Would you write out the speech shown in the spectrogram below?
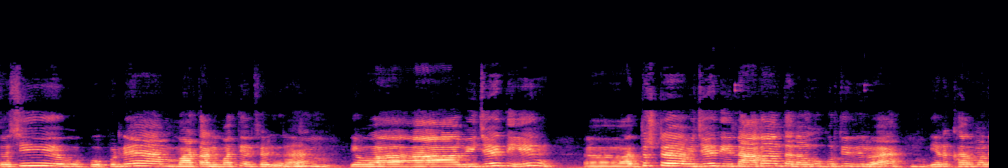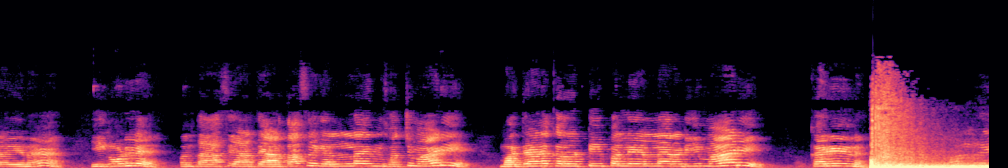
ಸಸಿ ಪುಣ್ಯ ಮಾಡ್ತಾನೆ ಮತ್ತೆ ಅಂತ ಹೇಳಿದ್ರ? ಯವ್ವ ಆ ವಿಜಯತಿ ಅದೃಷ್ಟ ವಿಜಯದಿ ನಾನ ಅಂತ ನನಗೂ ಗುರ್ತಿದ್ದಿಲ್ವಾ? ಏನ ಕರ್ಮನ ಏನ? ಈಗ ನೋಡಿಲೆ ಒಂದ್ ತಾಸು ಎರಡ್ ಎರಡ್ ತಾಸಾಗ ಎಲ್ಲ ಸ್ವಚ್ಛ ಮಾಡಿ ಮಧ್ಯಾಹ್ನಕ್ಕ ರೊಟ್ಟಿ ಪಲ್ಯ ಎಲ್ಲ ರೆಡಿ ಮಾಡಿ ಕರೀನ ಅಲ್ರಿ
